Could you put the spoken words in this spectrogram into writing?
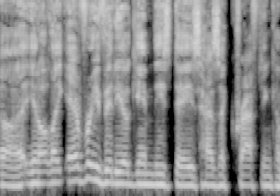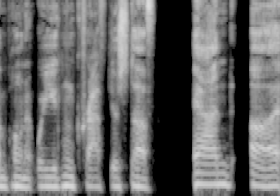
uh, you know, like every video game these days has a crafting component where you can craft your stuff. And, uh,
